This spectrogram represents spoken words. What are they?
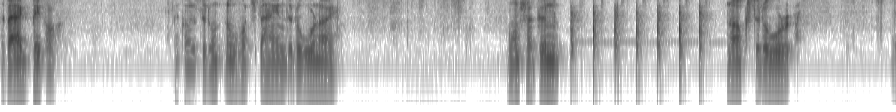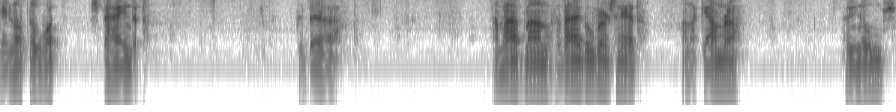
the bag people because they don't know what's behind the door now. Once a goon knocks the door, he'll not know what's behind it. Could be a, a madman with a bag over his head and a camera. Who knows?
